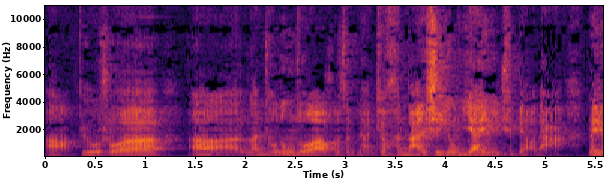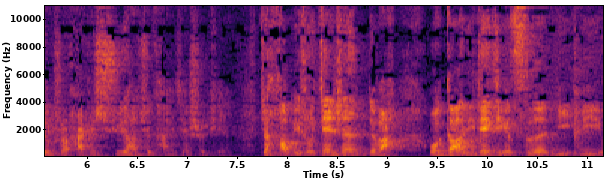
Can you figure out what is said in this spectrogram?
啊，比如说呃篮球动作啊或者怎么样，就很难是用言语去表达。那有时候还是需要去看一些视频，就好比说健身，对吧？我告诉你这几个词，你你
